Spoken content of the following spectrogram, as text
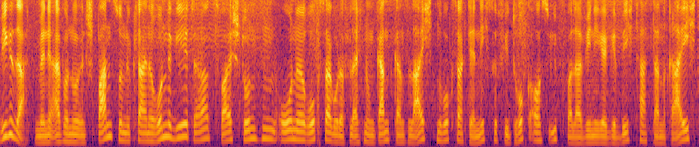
Wie gesagt, wenn ihr einfach nur entspannt so eine kleine Runde geht, ja, zwei Stunden ohne Rucksack oder vielleicht nur einen ganz, ganz leichten Rucksack, der nicht so viel Druck ausübt, weil er weniger Gewicht hat, dann reicht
